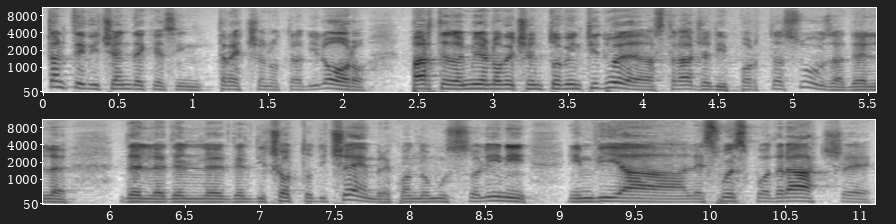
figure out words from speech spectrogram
tante vicende che si intrecciano tra di loro. Parte dal 1922 dalla strage di Porta Susa del, del- del- del 18 dicembre, quando Mussolini invia le sue squadracce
